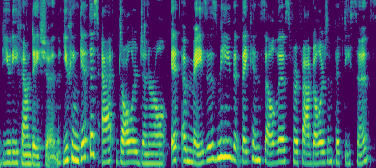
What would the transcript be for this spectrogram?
Beauty Foundation. You can get this at Dollar General. It amazes me that they can sell this for $5.50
